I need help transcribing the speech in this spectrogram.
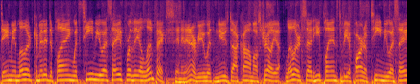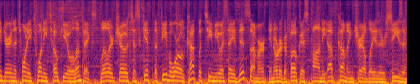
Damian Lillard committed to playing with Team USA for the Olympics. In an interview with News.com Australia, Lillard said he plans to be a part of Team USA during the 2020 Tokyo Olympics. Lillard chose to skip the FIBA World Cup with Team USA this summer in order to focus on the upcoming Trailblazers season.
